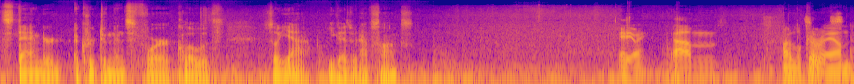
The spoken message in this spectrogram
standard accoutrements for clothes. So yeah, you guys would have socks. Anyway, um, I look So it's- around.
